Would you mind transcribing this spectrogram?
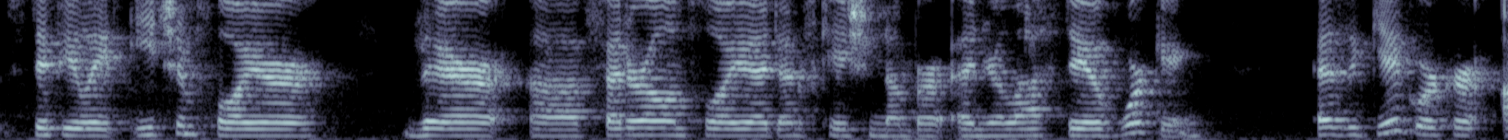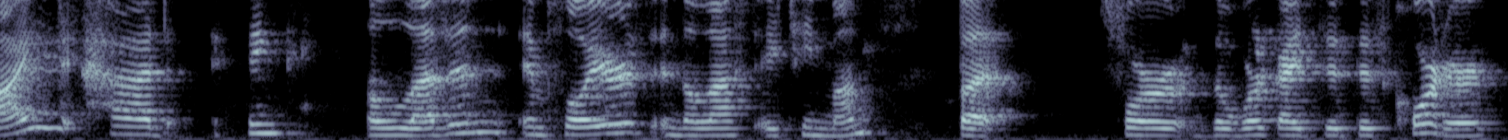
stipulate each employer their uh, federal employee identification number and your last day of working. As a gig worker, I had, I think, 11 employers in the last 18 months, but for the work I did this quarter,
